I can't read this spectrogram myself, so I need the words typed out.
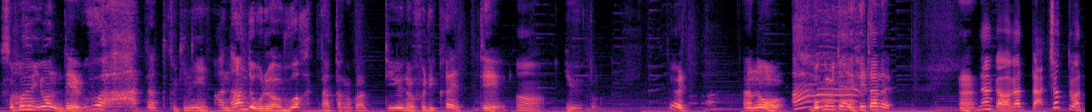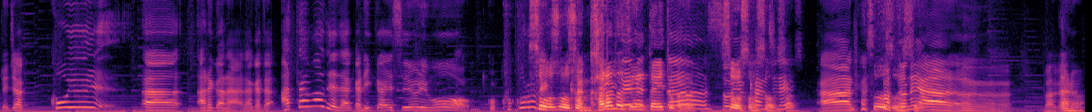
そこで読んで、うわーってなった時に、あ、なんで俺はうわーってなったのかっていうのを振り返ってうん。言うと。だから、あの僕みたいな下手な、うん。なんかわかった。ちょっと待って。じゃあこういうあーあれかな。なんか頭でなんか理解するよりもこう心でそうそうそう。体全体とかそうそうそうそうそう。ああなるほどね。そうそうそう。あーうんうん。わかるわ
